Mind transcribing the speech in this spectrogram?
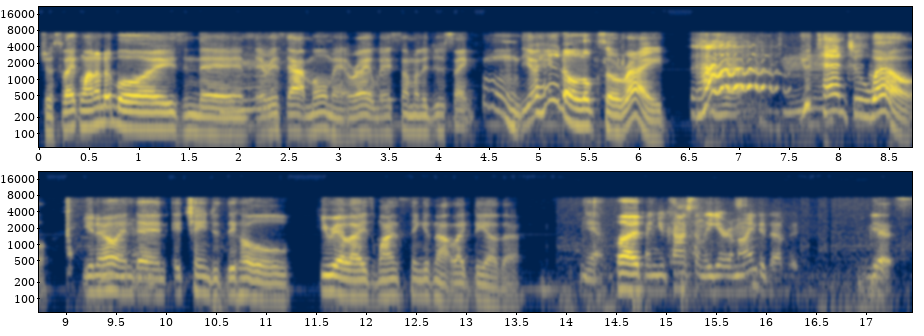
just like one of the boys, and then there Mhm. is that moment, right, where someone is just like, hmm, your hair don't look so right you Mhm. tan too well, you know, and Mhm. then it changes the whole. You realize one thing is not like the other. Yeah, But and you constantly get reminded of it. yes.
